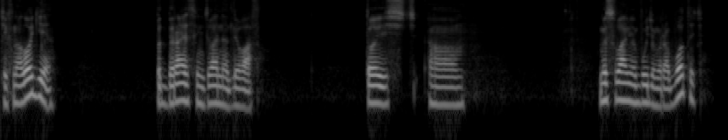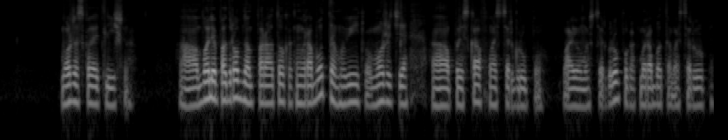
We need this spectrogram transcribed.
технология подбирается индивидуально для вас. То есть мы с вами будем работать, можно сказать, лично. А более подробно про то, как мы работаем, увидеть вы можете, поискав мастер-группу мою мастер-группу, как мы работаем в мастер-группе.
